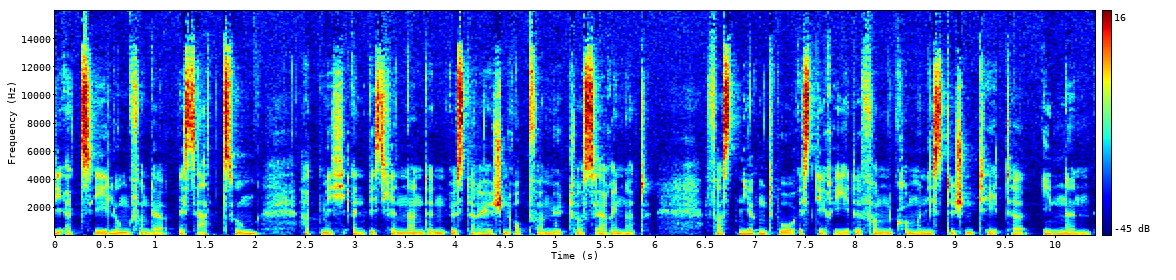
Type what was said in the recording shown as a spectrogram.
Die Erzählung von der Besatzung hat mich ein bisschen an den österreichischen Opfermythos erinnert. Fast nirgendwo ist die Rede von kommunistischen TäterInnen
